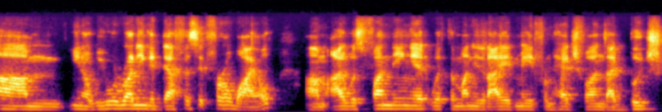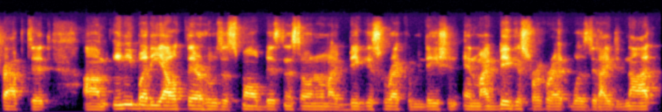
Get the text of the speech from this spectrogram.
um, you know, we were running a deficit for a while. Um, I was funding it with the money that I had made from hedge funds. I bootstrapped it. Um, anybody out there who's a small business owner, my biggest recommendation and my biggest regret was that I did not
